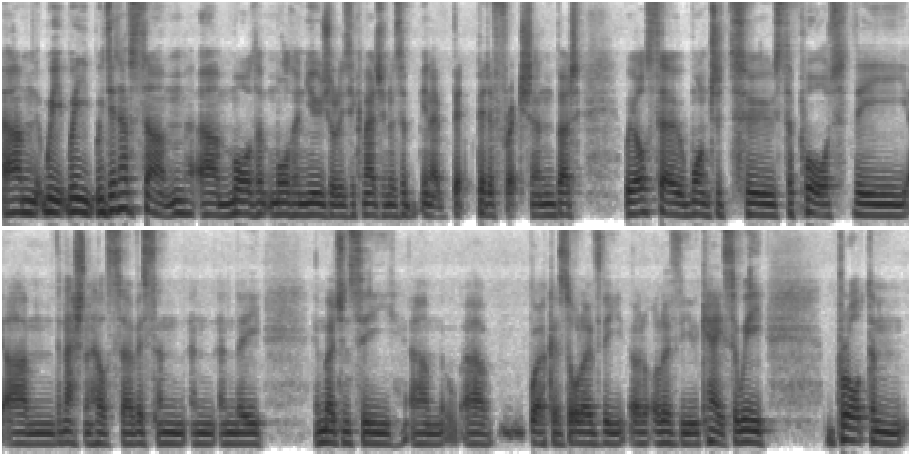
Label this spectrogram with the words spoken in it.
Um, we, we, we did have some um, more than more than usual, as you can imagine. There was a you know bit bit of friction, but we also wanted to support the um, the National Health Service and and, and the emergency um, uh, workers all over the all over the UK. So we brought them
